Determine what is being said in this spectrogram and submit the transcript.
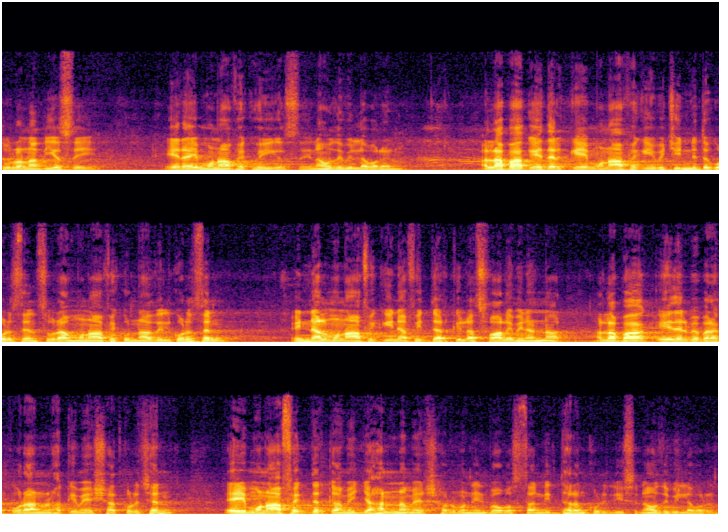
তুলনা দিয়েছে এরাই মোনাফেক হয়ে গেছে নাউজবিল্লা বলেন। আল্লাহ পাক এদেরকে মোনাফেক হিসেবে চিহ্নিত করেছেন। সুরা মোনাফেকুন নাজিল করেছেন। ইন্নাল মোনাফিকিন আফিদ্দার কিলাস ফালেমিনান্নার আল্লাহ পাক এদের ব্যাপারে কোরআনুল হাকিমে এরশাদ করেছেন। এই মোনাফেকদেরকে আমি জাহান্নামের সর্বনিম্ন অবস্থা নির্ধারণ করে দিয়েছি। নাউজবিল্লা বলেন।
